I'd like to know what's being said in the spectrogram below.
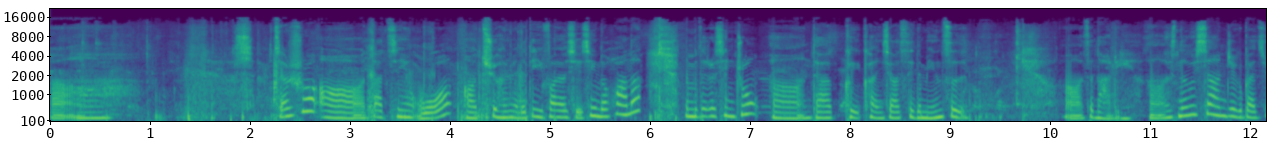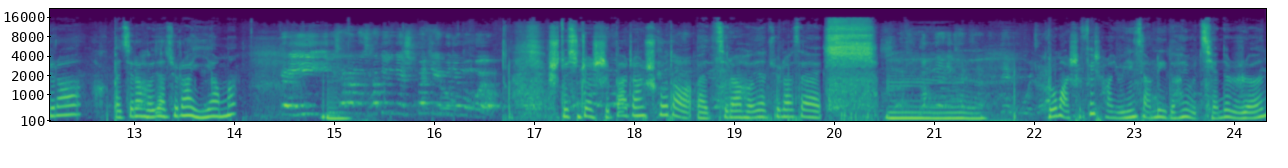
啊，假如说啊，大金我啊去很远的地方要写信的话呢，那么在这信中啊，大家可以看一下自己的名字啊在哪里啊，能够像这个百基拉、百基拉和亚基拉一样吗？嗯，使徒行传十八章说到百基拉和亚基拉在嗯罗马是非常有影响力的、很有钱的人。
